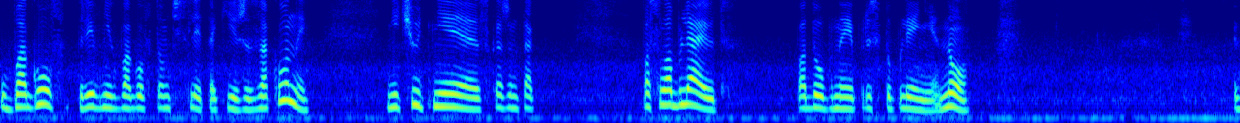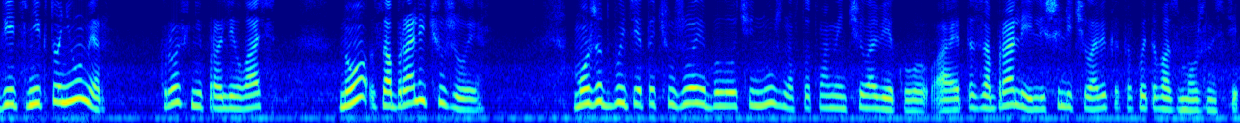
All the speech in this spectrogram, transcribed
у богов, древних богов в том числе, такие же законы, ничуть не, скажем так, послабляют подобные преступления. Но ведь никто не умер, кровь не пролилась, но забрали чужое. Может быть, это чужое было очень нужно в тот момент человеку, а это забрали и лишили человека какой-то возможности.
